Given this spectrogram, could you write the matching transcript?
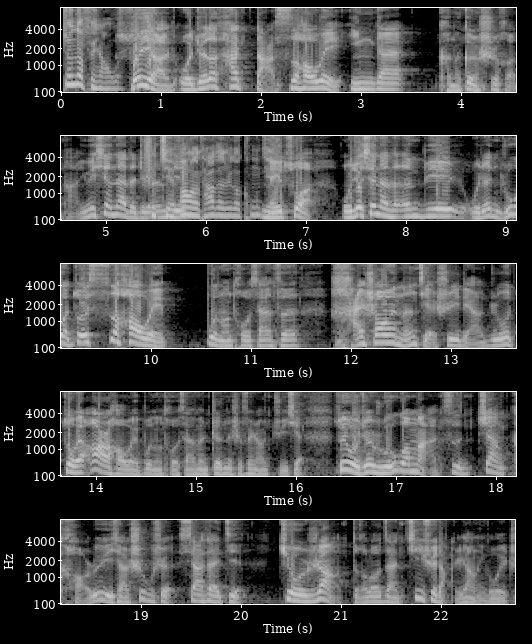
真的非常稳。所以啊，我觉得他打四号位应该可能更适合他，因为现在的这个是解放了他的这个空间。没错，我觉得现在的 NBA，我觉得你如果作为四号位不能投三分，还稍微能解释一点啊。如果作为二号位不能投三分，真的是非常局限。所以我觉得如果马刺这样考虑一下，是不是下赛季？就让德罗赞继续打这样的一个位置，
